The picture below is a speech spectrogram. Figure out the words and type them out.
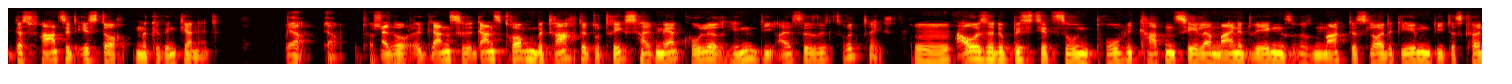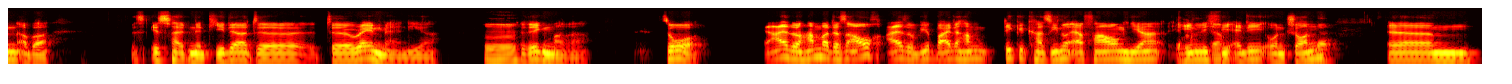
das Fazit ist doch, man gewinnt ja nicht. Ja, ja. Also äh, ganz, ganz trocken betrachtet, du trägst halt mehr Kohle hin, die als du sie zurückträgst. Mhm. Außer du bist jetzt so ein Profi-Kartenzähler, meinetwegen, es mag es Leute geben, die das können, aber es ist halt nicht jeder der, der Rainman hier, mhm. der Regenmacher. So, also haben wir das auch. Also wir beide haben dicke Casino-Erfahrung hier, ja, ähnlich ja. wie Eddie und John. Ähm,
